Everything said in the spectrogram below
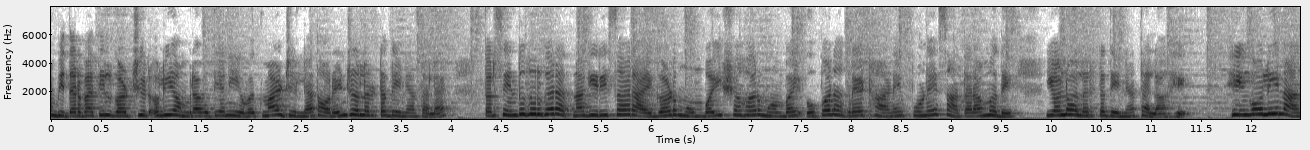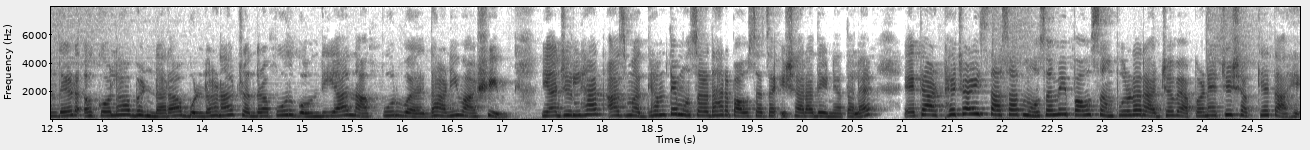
विदर्भातील गडचिरोली अमरावती आणि यवतमाळ जिल्ह्यात ऑरेंज अलर्ट देण्यात आला आहे तर सिंधुदुर्ग रत्नागिरीसह रायगड मुंबई शहर मुंबई उपनगरे ठाणे पुणे सातारामध्ये येलो अलर्ट देण्यात आला आहे. हिंगोली नांदेड अकोला भंडारा बुलढाणा चंद्रपूर गोंदिया नागपूर वर्धा आणि वाशिम या जिल्ह्यात आज मध्यम ते मुसळधार पावसाचा इशारा देण्यात आलाय. येत्या अठ्ठेचाळीस तासात मोसमी पाऊस संपूर्ण राज्य व्यापण्याची शक्यता आहे.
